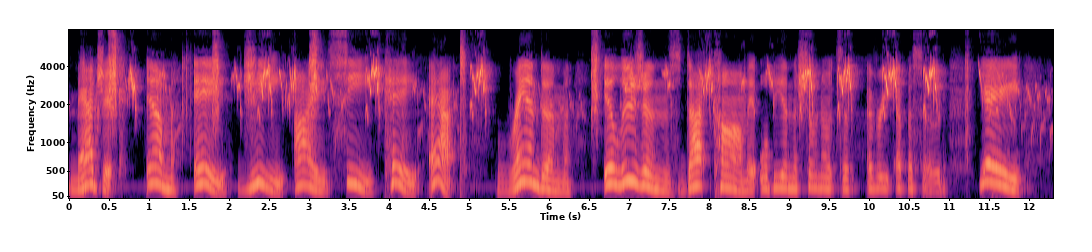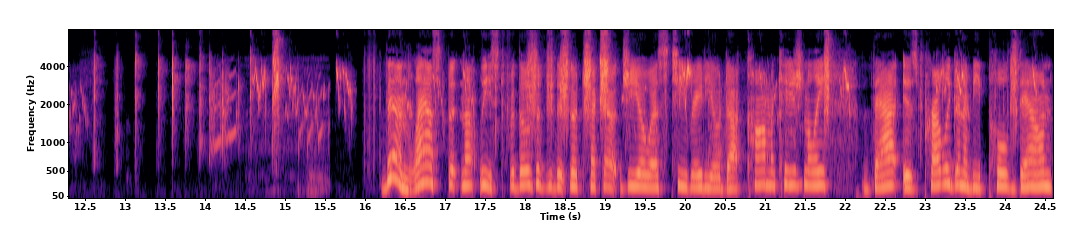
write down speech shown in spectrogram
magic, M A G I C K, at randomillusions.com. It will be in the show notes of every episode. Yay! Then, last but not least, for those of you that go check out GOSTradio.com occasionally, that is probably going to be pulled down,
